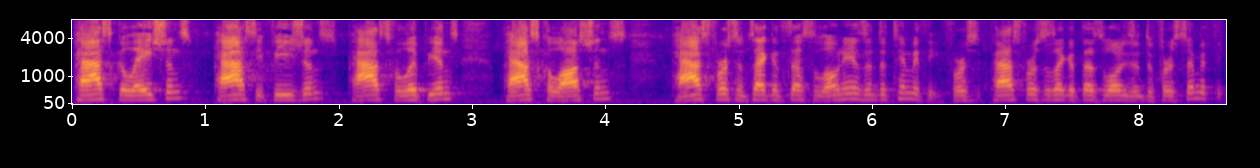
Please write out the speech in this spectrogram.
past Galatians, past Ephesians, past Philippians, past Colossians, past 1st and 2nd Thessalonians into Timothy. First, past 1st and 2nd Thessalonians into First Timothy.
